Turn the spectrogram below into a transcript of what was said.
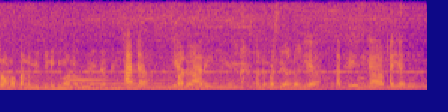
selama pandemi gini gimana Bu yang camping? Ada tiap Ada. hari iya. Ada pasti ada aja. Iya, tapi enggak kayak dulu.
